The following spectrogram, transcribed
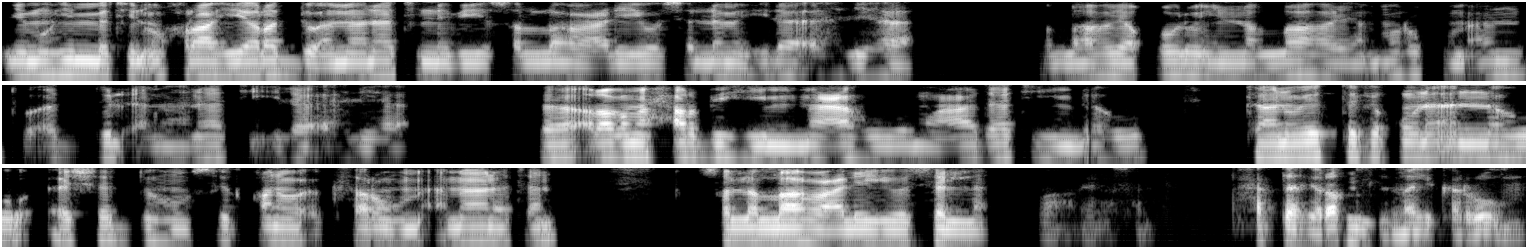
لمهمة أخرى هي رد أمانات النبي صلى الله عليه وسلم إلى أهلها. والله يقول إن الله يأمركم أن تؤدوا الأمانات إلى أهلها. فرغم حربهم معه ومعاداتهم له كانوا يتفقون أنه أشدهم صدقا وأكثرهم أمانة صلى الله عليه وسلم. حتى هرقل الملك الروم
